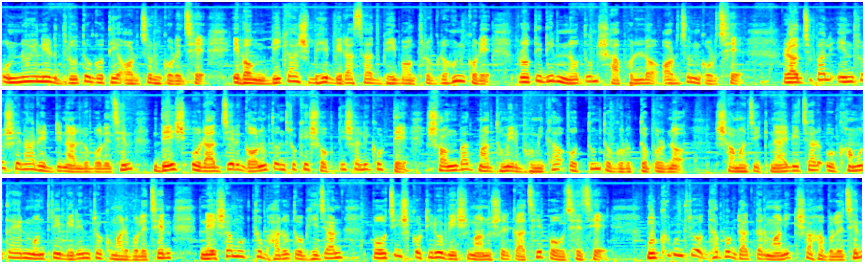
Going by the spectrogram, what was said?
উন্নয়নের দ্রুত গতি অর্জন করেছে এবং বিকাশ ভি বিরাসাত ভি মন্ত্র গ্রহণ করে প্রতিদিন নতুন সাফল্য অর্জন করছে। রাজ্যপাল ইন্দ্রসেনা রেড্ডি নাল্লু বলেছেন, দেশ ও রাজ্যের গণতন্ত্রকে শক্তিশালী করতে সংবাদ মাধ্যমের ভূমিকা অত্যন্ত গুরুত্বপূর্ণ। সামাজিক ন্যায় বিচার ও ক্ষমতায়ন মন্ত্রী বীরেন্দ্র কুমার বলেছেন, নেশামুক্ত ভারত অভিযান পঁচিশ কোটিরও বেশি মানুষের কাছে পৌঁছেছে। মুখ্যমন্ত্রী অধ্যাপক ডাক্তার মানিক সাহা বলেছেন,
